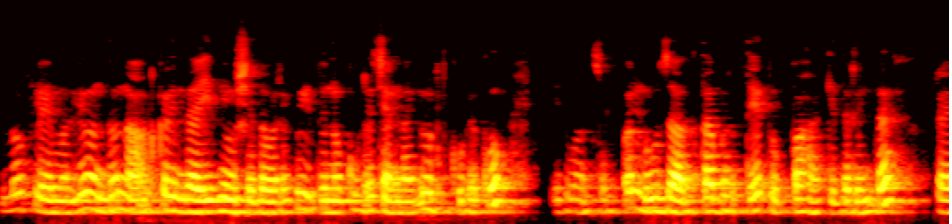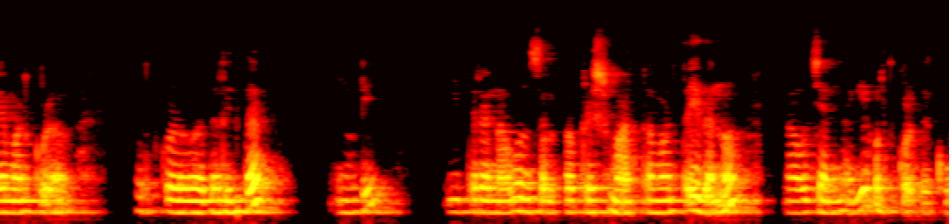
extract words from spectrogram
ಲೋ ಫ್ಲೇಮಲ್ಲಿ ಒಂದು ನಾಲ್ಕರಿಂದ ಐದು ನಿಮಿಷದವರೆಗೂ ಇದನ್ನು ಕೂಡ ಚೆನ್ನಾಗಿ ಹುರಿದ್ಕೋಬೇಕು ಇದು ಒಂದು ಸ್ವಲ್ಪ ಲೂಸ್ ಆಗ್ತಾ ಬರುತ್ತೆ ತುಪ್ಪ ಹಾಕಿದ್ದರಿಂದ, ಫ್ರೈ ಮಾಡ್ಕೊಳ್ಳೋ ಹುರಿದ್ಕೊಳ್ಳೋದರಿಂದ ನೋಡಿ, ಈ ಥರ ನಾವು ಒಂದು ಸ್ವಲ್ಪ ಬ್ರಷ್ ಮಾಡ್ತಾ ಮಾಡ್ತಾ ಇದನ್ನು ನಾವು ಚೆನ್ನಾಗಿ ಹುರಿದ್ಕೊಳ್ಬೇಕು.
